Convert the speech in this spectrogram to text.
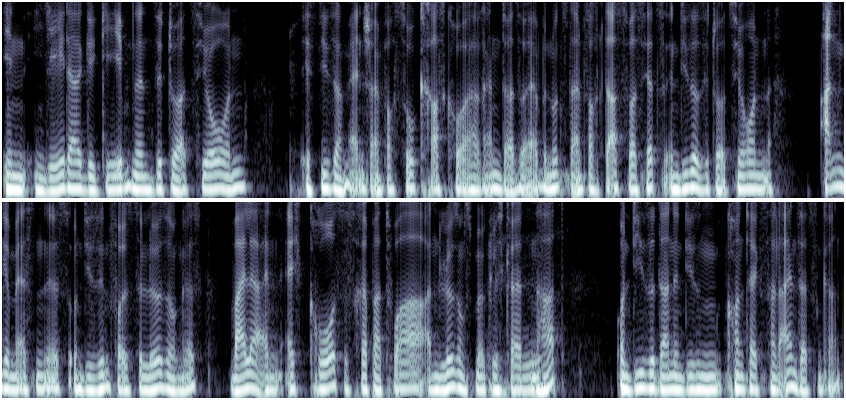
in jeder gegebenen Situation ist dieser Mensch einfach so krass kohärent. Also er benutzt einfach das, was jetzt in dieser Situation angemessen ist und die sinnvollste Lösung ist, weil er ein echt großes Repertoire an Lösungsmöglichkeiten Mhm. hat und diese dann in diesem Kontext halt einsetzen kann.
